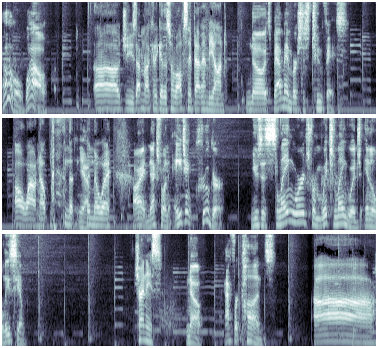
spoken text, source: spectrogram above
Oh wow. Oh, geez, I'm not gonna get this one. I'll just say Batman Beyond. No, it's Batman versus Two Face. Oh wow, nope, no, Yeah. no way. All right, next one. Agent Kruger uses slang words from which language in Elysium? Chinese. No, Afrikaans. Ah,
